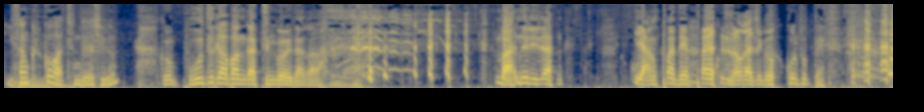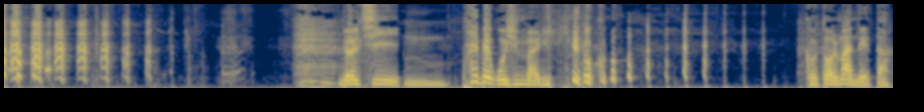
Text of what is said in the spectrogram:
이상 클 음. 것 같은데요, 지금? 그럼 보드 가방 같은 거에다가 마늘이랑 양파 대파를 넣어가지고 골프백. 멸치 음. 850마리 이러고 그것도 얼마 안 되겠다.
